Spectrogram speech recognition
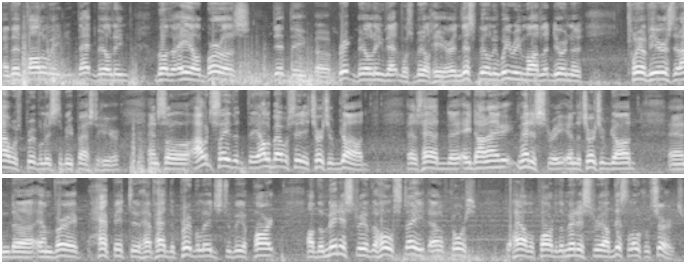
and then following that building, Brother A.L. Burroughs did the uh, brick building that was built here. And this building, we remodeled it during the 12 years that I was privileged to be pastor here. And so I would say that the Alabama City Church of God has had a dynamic ministry in the Church of God and uh, am very happy to have had the privilege to be a part of the ministry of the whole state and of course to have a part of the ministry of this local church.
